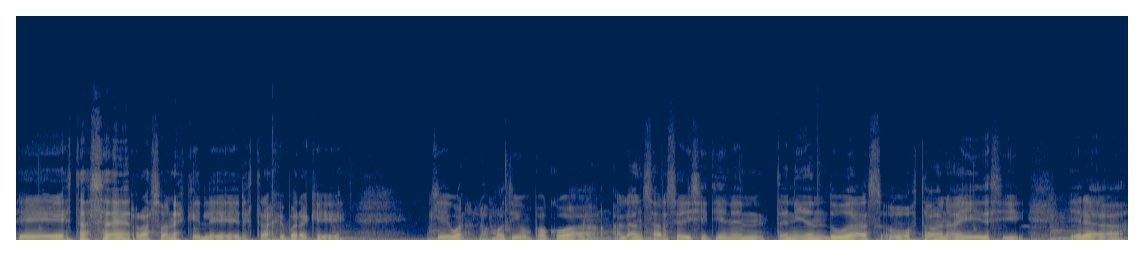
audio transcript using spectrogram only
eh, estas eh, razones que les traje para que, que bueno, los motive un poco a, lanzarse y si tienen, tenían dudas o estaban ahí de si era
